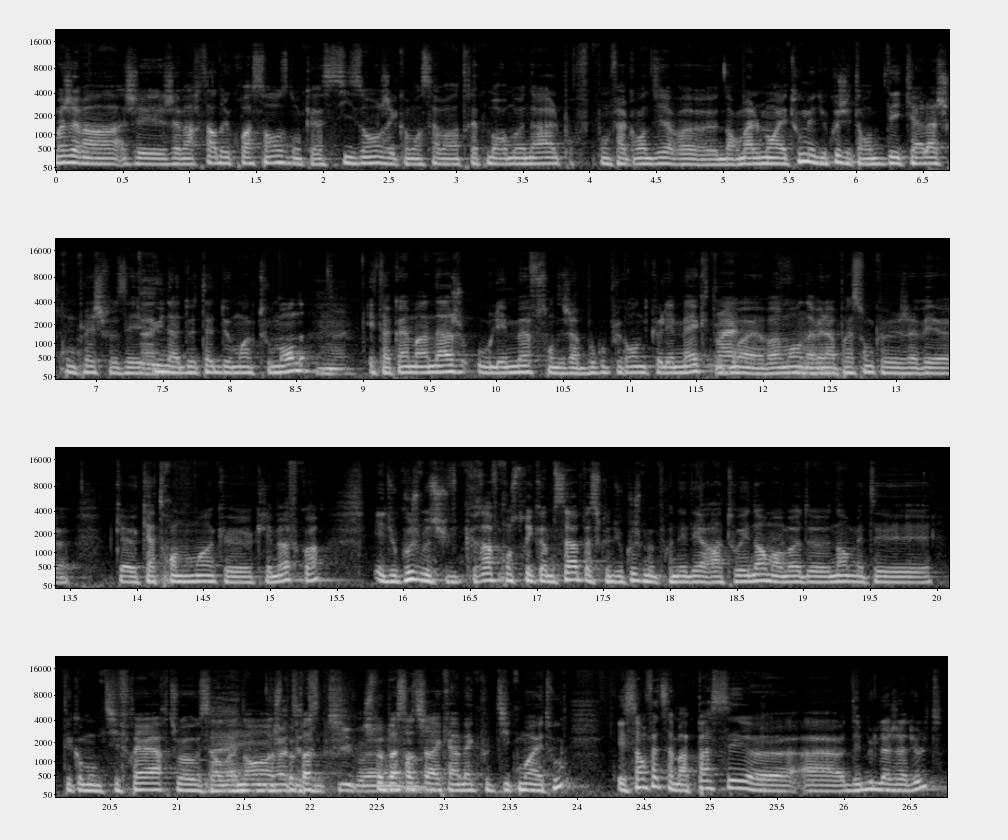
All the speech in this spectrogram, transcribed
Moi, j'avais un, j'ai- j'avais un retard de croissance, donc à 6 ans, j'ai commencé à avoir un traitement hormonal pour, pour me faire grandir euh, normalement et tout, mais du coup, j'étais en décalage complet, je faisais Ouais. une à deux têtes de moins que tout le monde. Et t'as quand même un âge où les meufs sont déjà beaucoup plus grandes que les mecs, donc Ouais. moi, vraiment, on avait l'impression que j'avais 4 ans de moins que, que les meufs, quoi. Et du coup, je me suis grave construit comme ça, parce que du coup, je me prenais des râteaux énormes en mode, euh, non, mais t'es t'es comme mon petit frère, tu vois, ou c'est en Ouais, non, je Ouais, peux pas, tout petit, quoi. je peux pas sortir avec un mec plus petit que moi et tout. Et ça, en fait, ça m'a passé euh, à début de l'âge adulte.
